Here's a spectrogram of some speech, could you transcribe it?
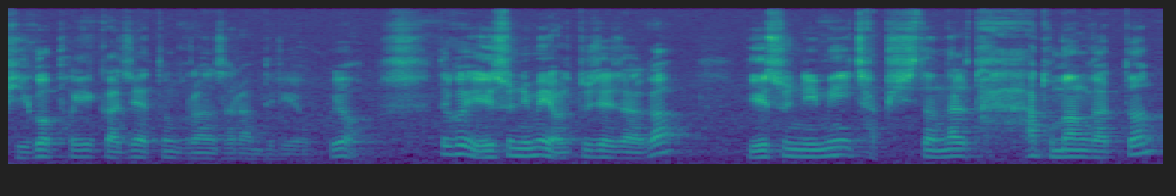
비겁하기까지 했던 그런 사람들이었고요. 근데 그 예수님의 열두 제자가 예수님이 잡히시던 날 다 도망갔던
